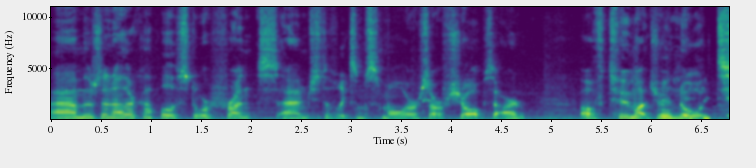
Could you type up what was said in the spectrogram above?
Um, there's another couple of storefronts, um, just of like some smaller sort of shops that aren't of too much of note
